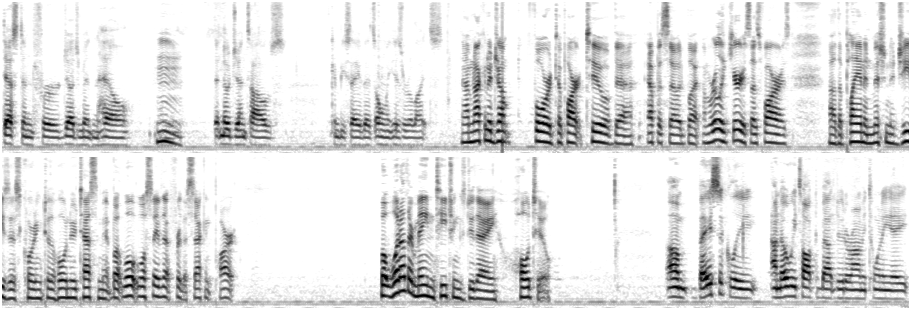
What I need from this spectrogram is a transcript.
destined for judgment in hell. Hmm. That no Gentiles can be saved. That's only Israelites. Now, I'm not going to jump forward to part two of the episode, but I'm really curious as far as uh, the plan and mission of Jesus according to the whole New Testament. But we'll we'll save that for the second part. But what other main teachings do they hold to? Um, basically, I know we talked about Deuteronomy twenty eight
